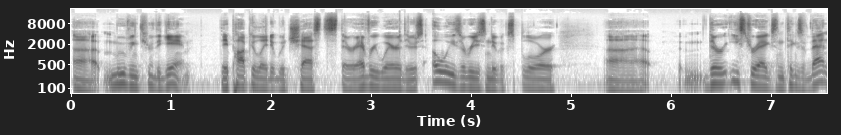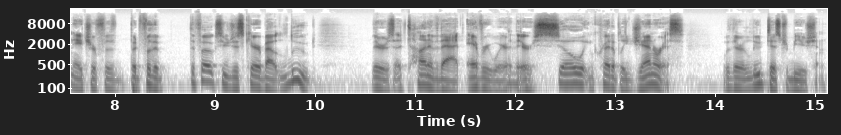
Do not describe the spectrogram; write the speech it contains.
uh, moving through the game. They populate it with chests. They're everywhere. There's always a reason to explore. Uh, there are Easter eggs and things of that nature. For but for the the folks who just care about loot, there's a ton of that everywhere. They're so incredibly generous with their loot distribution.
